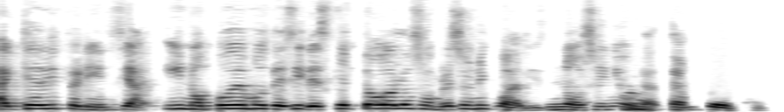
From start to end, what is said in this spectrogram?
hay que diferenciar y no podemos decir es que todos los hombres son iguales. No, señora, tampoco.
